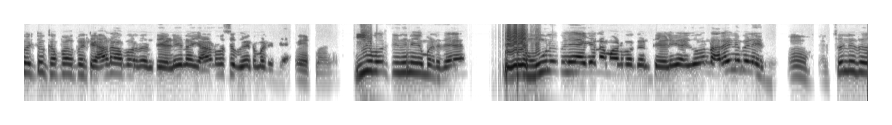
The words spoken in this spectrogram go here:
ಪೆಟ್ಟು ಕಪಾಳ ಪೆಟ್ಟು ಯಾಡ ಆಗಬಾರ್ದು ಅಂತ ಹೇಳಿ ನಾ ಎರಡು ವರ್ಷ ವೇಟ್ ಮಾಡಿದ್ದೆ. ಈ ವರ್ಷ ಇದನ್ನ ಏನ್ ಮಾಡಿದೆ? ಇದನ್ನ ಮೂಲ ಬೆಳೆಯಾಗೇನ ಮಾಡ್ಬೇಕಂತ ಹೇಳಿ ಇದು ಒಂದು ಅರಣ್ಯ ಬೆಳೆ ಇದು. ಆಕ್ಚುಲಿ ಇದು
